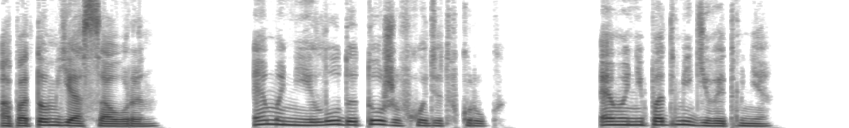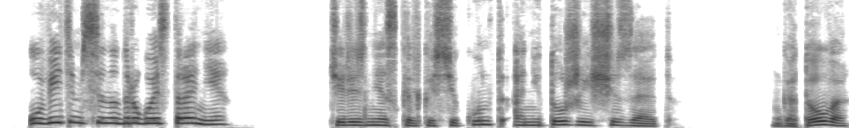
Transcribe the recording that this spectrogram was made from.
«А потом я, Саурен». Эмони и Луда тоже входят в круг. Эмони подмигивает мне. Увидимся на другой стороне». Через несколько секунд они тоже исчезают. «Готово?»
